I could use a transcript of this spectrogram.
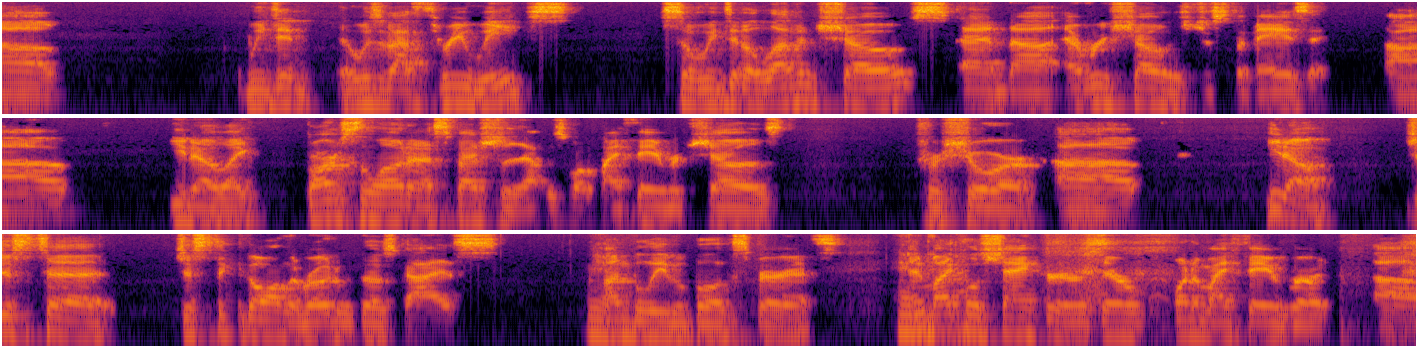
Um, we did. It was about three weeks. So we did 11 shows, and uh, every show was just amazing. Um, you know, like Barcelona, especially, that was one of my favorite shows for sure. Uh, you know, just to just to go on the road with those guys, Yeah. unbelievable experience. And, And- Michael Schenker, they're one of my favorite um,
